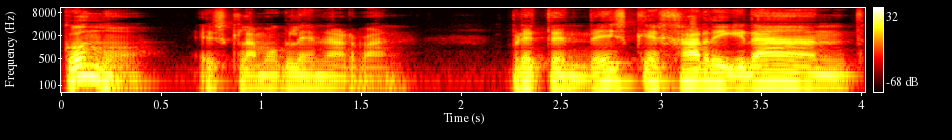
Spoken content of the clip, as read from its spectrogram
¿Cómo? exclamó Glenarvan. ¿Pretendéis que Harry Grant.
